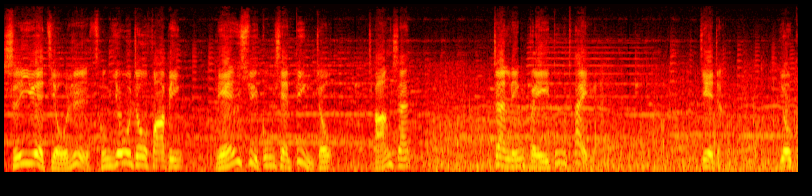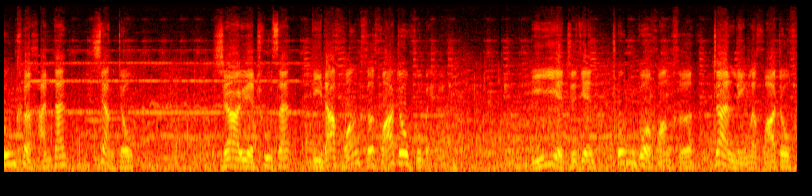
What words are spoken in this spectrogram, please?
十一月九日从幽州发兵，连续攻陷定州、常山，占领北都太原。接着，又攻克邯郸、象州。十二月初三，抵达黄河华州府北岸，一夜之间冲过黄河，占领了华州府。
